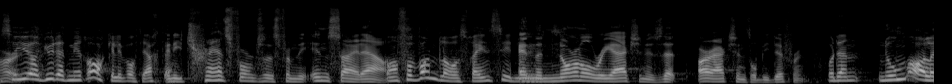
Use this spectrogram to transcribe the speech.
så heart. gjør Gud et mirakel i vårt hjerte. And he transforms us from the inside Og han out. forvandler oss fra innsiden And the ut. normal reaction is that our actions will be different. Og den normale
